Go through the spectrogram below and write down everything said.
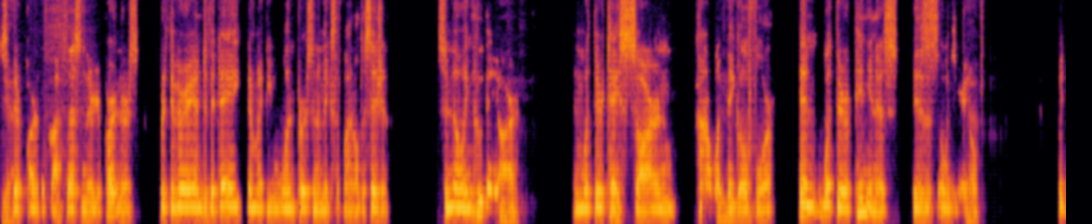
Yeah. they're part of the process and they're your partners. But at the very end of the day, there might be one person who makes the final decision. So knowing who they are and what their tastes are and kind of what they Mhm. go for and what their opinion is is always very helpful. But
